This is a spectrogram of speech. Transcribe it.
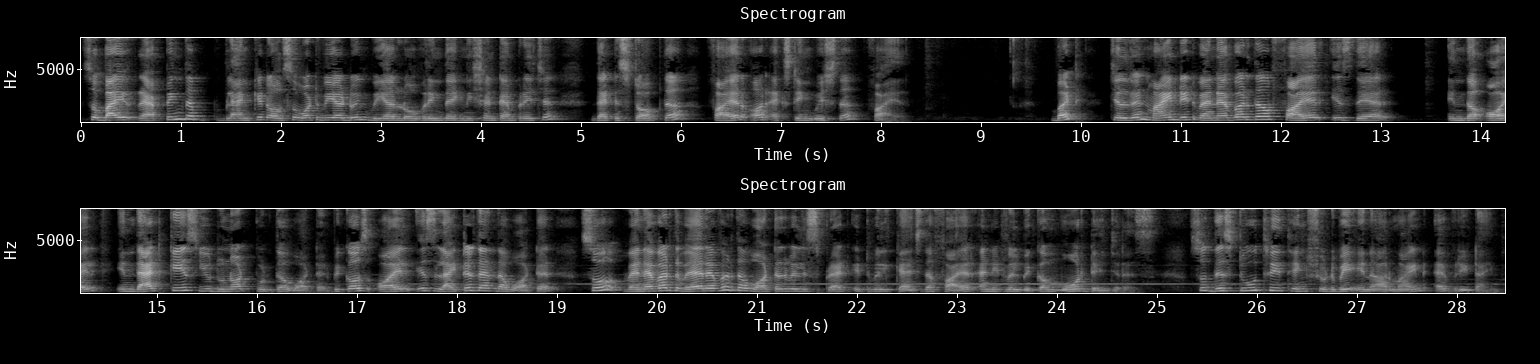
So by wrapping the blanket also what we are doing, we are lowering the ignition temperature that stop the fire or extinguish the fire. But children mind it whenever the fire is there in the oil in that case you do not put the water. Because oil is lighter than the water so whenever the wherever the water will spread it will catch the fire and it will become more dangerous. So these two three things should be in our mind every time.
